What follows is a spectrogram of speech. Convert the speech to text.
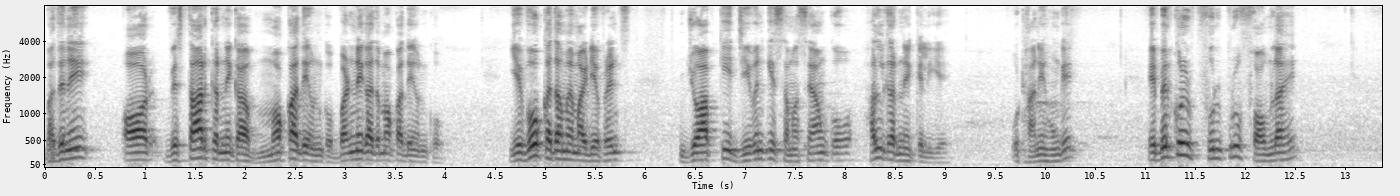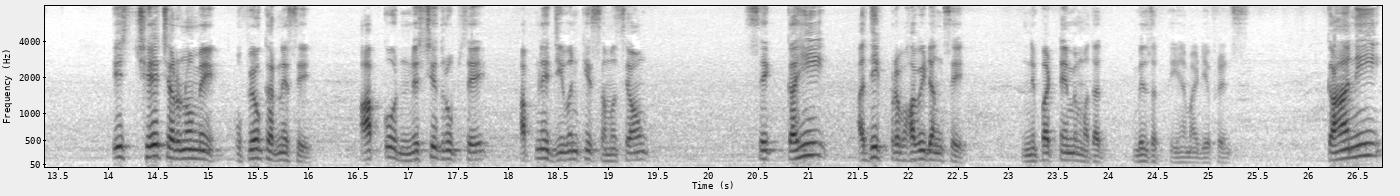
बदने और विस्तार करने का मौका दें उनको, बढ़ने का मौका दें उनको। ये वो कदम है माय डियर फ्रेंड्स जो आपकी जीवन की समस्याओं को हल करने के लिए उठाने होंगे। ये बिल्कुल फुल प्रूफ फॉर्मूला है। इस छः चरणों में उपयोग करने से आपको निश्चित रूप से अपने जीवन की समस्याओं से कहीं अधिक प्रभावी ढंग से निपटने में मदद मिल सकती है माय डियर फ्रेंड्स कहानी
